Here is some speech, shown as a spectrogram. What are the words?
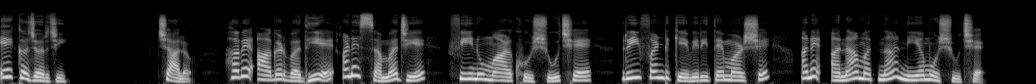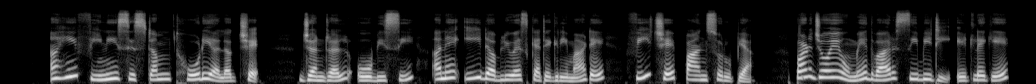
એક જ અરજી. ચાલો, હવે આગળ વધીએ અને સમજીએ ફીનું માળખું શું છે, રિફંડ કેવી રીતે મળશે અને અનામતના નિયમો શું છે. અહીં ફીની સિસ્ટમ થોડી અલગ છે. જનરલ, ઓબીસી અને ઈડબ્લ્યુએસ કેટેગરી માટે ફી છે પાંચસો રૂપિયા. પણ જો એ ઉમેદવાર સીબીટી એટલે કે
